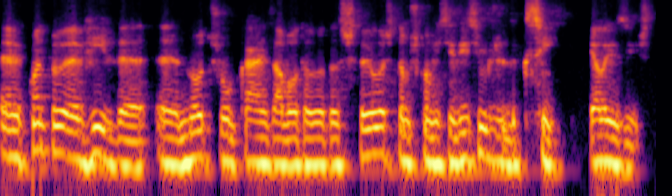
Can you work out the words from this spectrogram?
Uh, quanto à vida uh, noutros locais à volta de outras estrelas, estamos convencidíssimos de que sim, ela existe.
